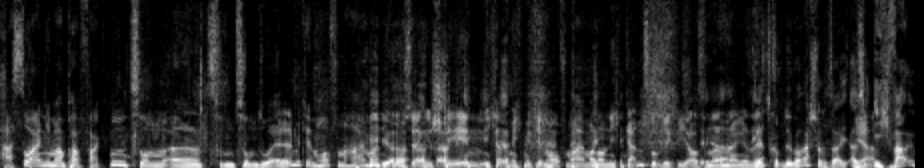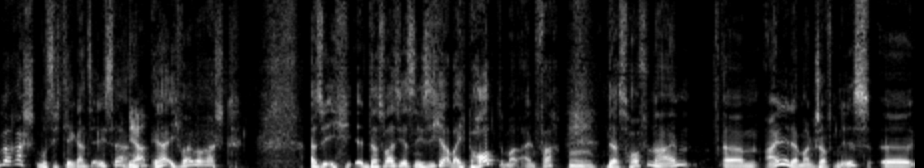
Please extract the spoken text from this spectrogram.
Hast du eigentlich mal ein paar Fakten zum, äh, zum, zum Duell mit den Hoffenheimern? Ich Ja. muss ja gestehen, ich habe mich mit den Hoffenheimern noch nicht ganz so wirklich auseinandergesetzt. Jetzt kommt eine Überraschung, sage ich. Also Ja. ich war überrascht, muss ich dir ganz ehrlich sagen. Ja? Ja, ich war überrascht. Also ich, das weiß ich jetzt nicht sicher, aber ich behaupte mal einfach, Mhm. dass Hoffenheim ähm, eine der Mannschaften ist, äh,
